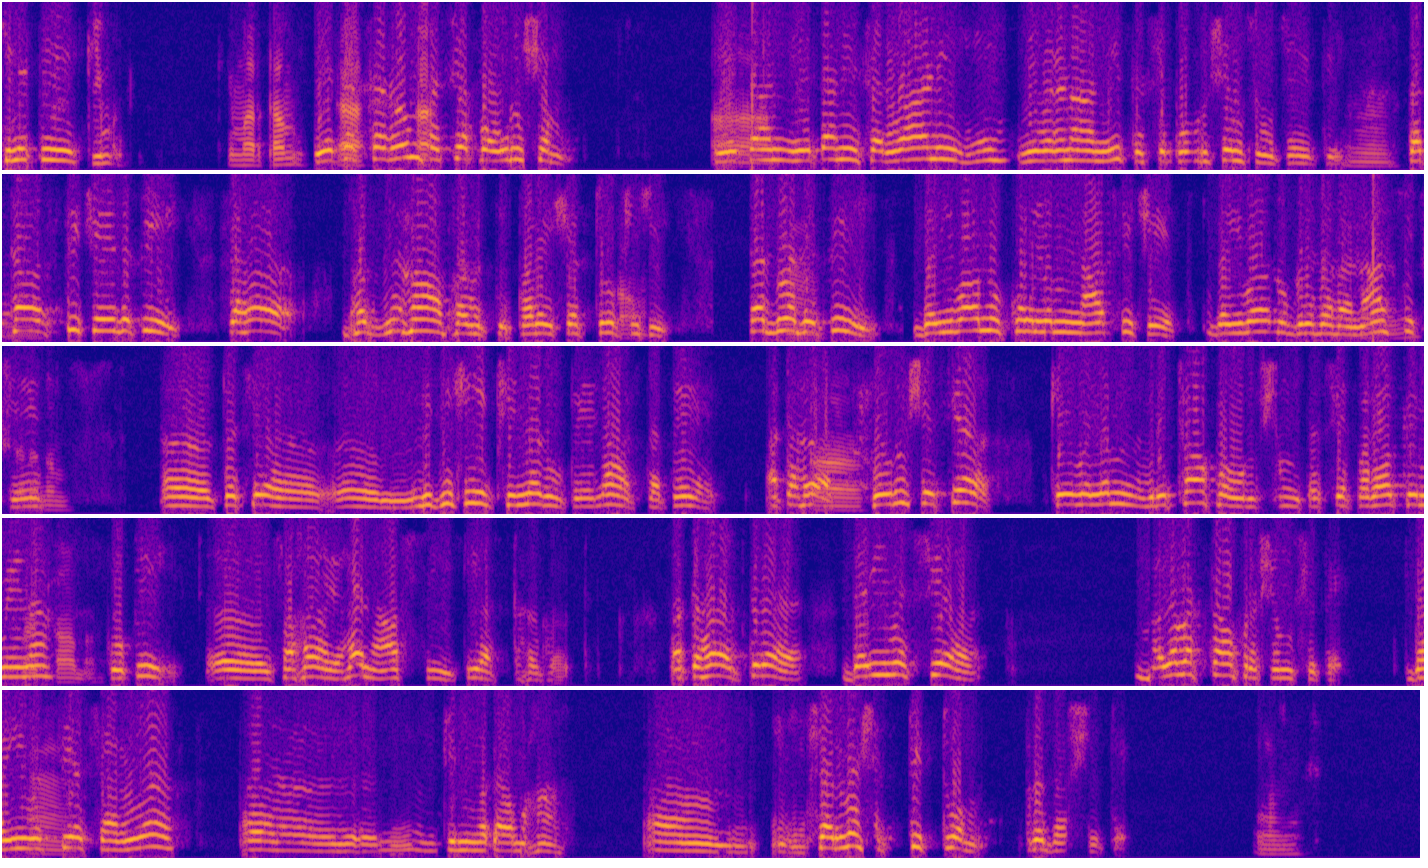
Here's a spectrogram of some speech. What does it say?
किमिति? किमर्थम्? एतत् सर्वं तस्य पौरुषम्। एतानि एतानि सर्वाणि विवरणानि तस्य पौरुषं सूचयति। तथा अस्ति चेदपि सः भग्नः भवति परे शत्रुभिः। तद्वदपि दैवानुकूलं नास्ति चेत् दैवानुगृहः नास्ति चेत् तस्य विधिः भिन्नरूपेण वर्तते। अतः पौरुषस्य केवलं वृथा पौरुषं तस्य पराक्रमेण कोऽपि सहायः नास्ति इति अर्थः भवति। अतः अत्र दैवस्य बलवत्ता प्रशंस्यते दैवस्य सर्व किं वदामः सर्वशक्तित्वं प्रदर्श्यते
